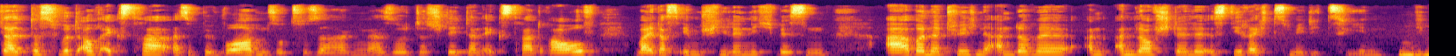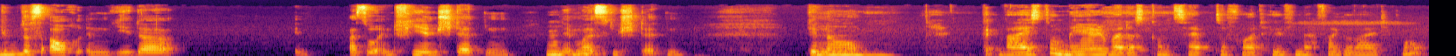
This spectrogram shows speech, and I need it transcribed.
da, das wird auch extra, also beworben sozusagen. Also das steht dann extra drauf, weil das eben viele nicht wissen. Aber natürlich eine andere An Anlaufstelle ist die Rechtsmedizin. Mhm. Die gibt es auch in jeder, in, also in vielen Städten, mhm. in den mhm. meisten Städten. Genau. Mhm. Weißt du mehr über das Konzept Soforthilfe nach Vergewaltigung?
